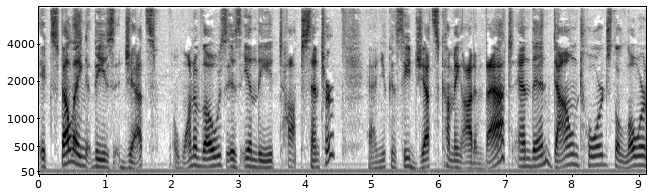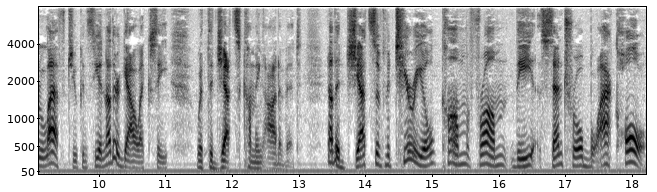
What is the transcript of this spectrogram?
expelling these jets one of those is in the top center. And you can see jets coming out of that. And then down towards the lower left, you can see another galaxy with the jets coming out of it. Now the jets of material come from the central black hole.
